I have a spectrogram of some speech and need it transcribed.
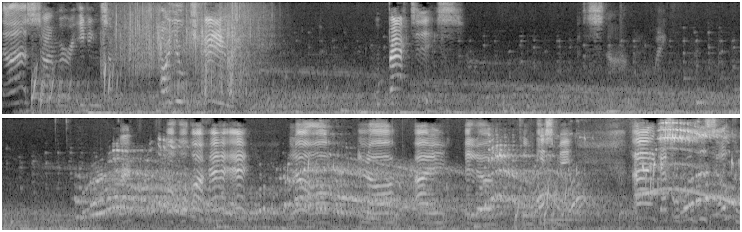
Last time we were eating something. Are you kidding me? Come kiss me. I guess we'll go to I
